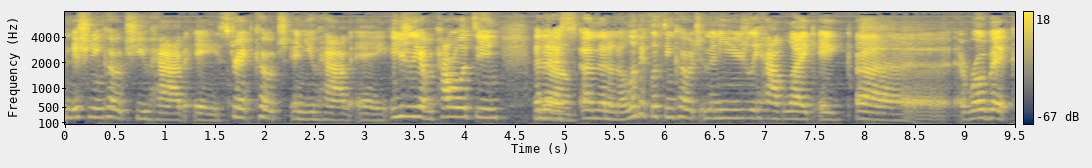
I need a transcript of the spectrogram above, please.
conditioning coach, you have a strength coach, and you have a usually you have a powerlifting, and then a, and then an Olympic lifting coach, and then you usually have like a uh, aerobic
